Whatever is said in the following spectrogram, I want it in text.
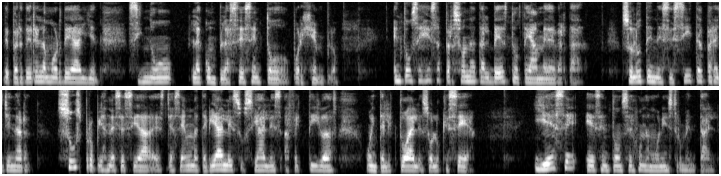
de perder el amor de alguien, si no la complaces en todo, por ejemplo, entonces esa persona tal vez no te ame de verdad. Solo te necesita para llenar sus propias necesidades, ya sean materiales, sociales, afectivas o intelectuales o lo que sea. Y ese es entonces un amor instrumental.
